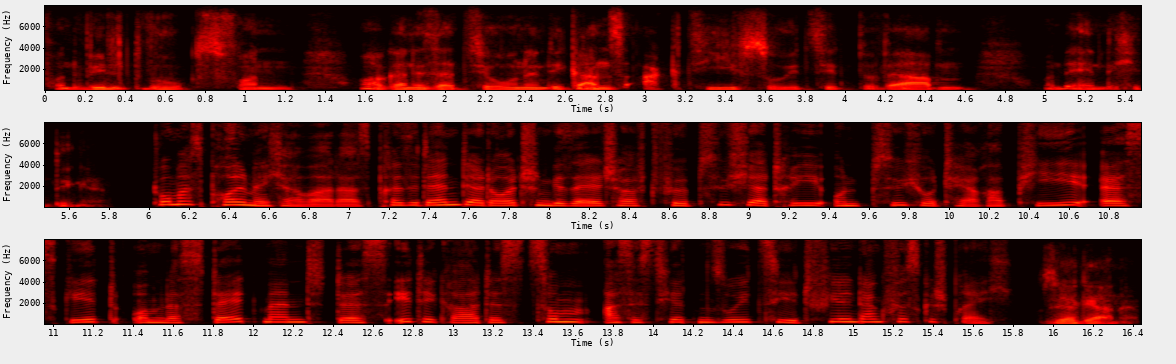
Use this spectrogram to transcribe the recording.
von Wildwuchs, von Organisationen, die ganz aktiv Suizid bewerben und ähnliche Dinge. Thomas Pollmecher war das, Präsident der Deutschen Gesellschaft für Psychiatrie und Psychotherapie. Es geht um das Statement des Ethikrates zum assistierten Suizid. Vielen Dank fürs Gespräch. Sehr gerne.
